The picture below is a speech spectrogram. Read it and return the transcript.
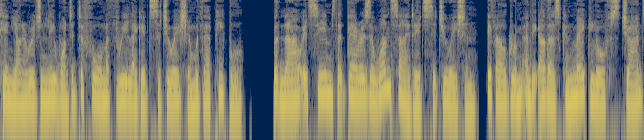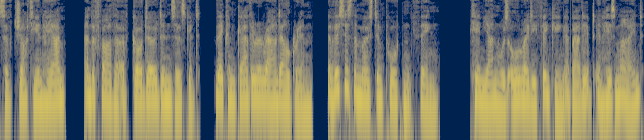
Kinyan originally wanted to form a three-legged situation with their people. But now it seems that there is a one-sided situation. If Algrim and the others can make Lauf's giants of Jotunheim, and the father of God Odin's Asgard, they can gather around Algrim. This is the most important thing. Kinyan was already thinking about it in his mind,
